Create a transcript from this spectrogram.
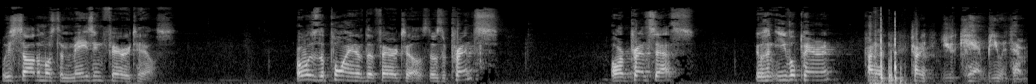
we saw the most amazing fairy tales. What was the point of the fairy tales? There was a prince or a princess. There was an evil parent trying to, trying to you can't be with him.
